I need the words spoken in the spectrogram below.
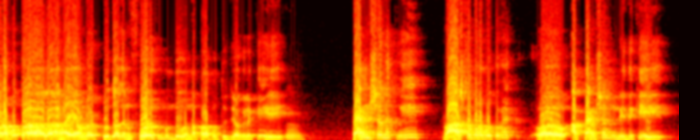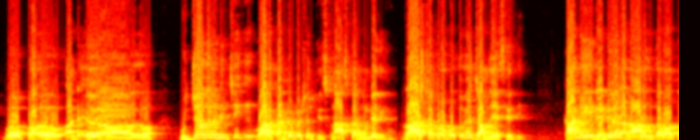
ప్రభుత్వాల హయాంలో టూ థౌజండ్ ఫోర్కు ముందు ఉన్న ప్రభుత్వ ఉద్యోగులకి పెన్షన్కి రాష్ట్ర ప్రభుత్వమే ఆ, పెన్షన్ నిధికి ప్ర- అంటే ఉద్యోగుల నుంచి వాళ్ళ కంట్రిబ్యూషన్ తీసుకునే ఆస్కారం ఉండేది రాష్ట్ర ప్రభుత్వమే జమ చేసేది. కానీ రెండు వేల నాలుగు తర్వాత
